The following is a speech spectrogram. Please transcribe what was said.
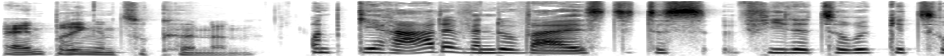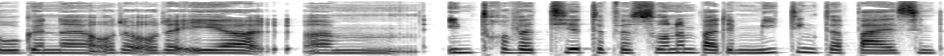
einbringen zu können. Und gerade wenn du weißt, dass viele zurückgezogene oder, oder eher ähm, introvertierte Personen bei dem Meeting dabei sind,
